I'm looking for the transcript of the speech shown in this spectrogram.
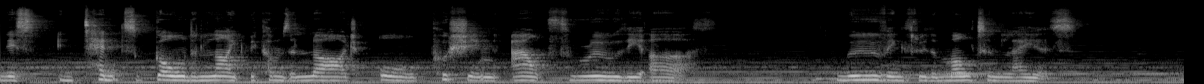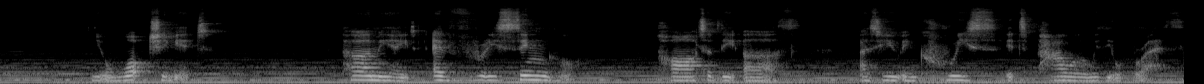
This intense golden light becomes a large orb pushing out through the earth, moving through the molten layers. You're watching it permeate every single part of the earth as you increase its power with your breath.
